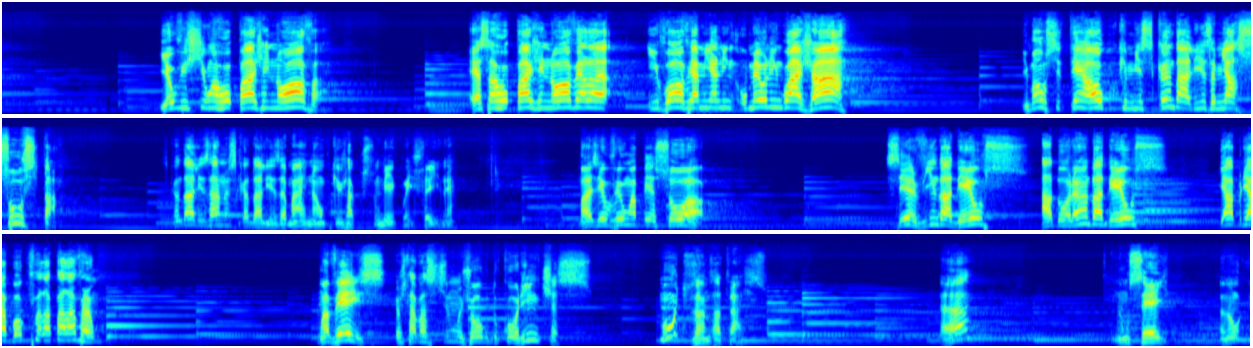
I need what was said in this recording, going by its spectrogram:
E eu vesti uma roupagem nova. Essa roupagem nova, ela envolve minha, o meu linguajar. Irmão, se tem algo que me escandaliza, me assusta, Escandalizar não escandaliza mais, não, porque eu já acostumei com isso aí, né? Mas eu vi uma pessoa servindo a Deus, adorando a Deus, e abrir a boca e falar palavrão. Uma vez eu estava assistindo um jogo do Corinthians, muitos anos atrás. É? Não sei. Eu não,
